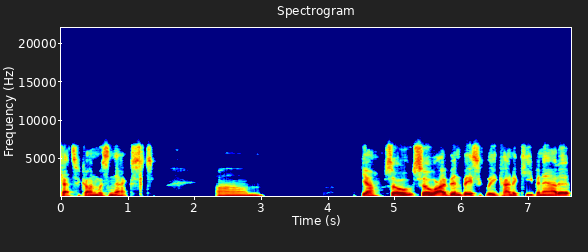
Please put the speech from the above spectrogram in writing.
Katsucon was next. Um, yeah, so so I've been basically kind of keeping at it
